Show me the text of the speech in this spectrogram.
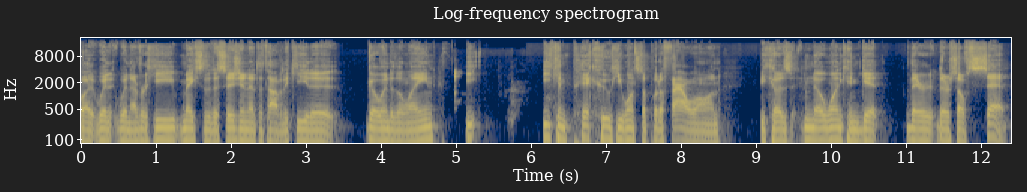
but when whenever he makes the decision at the top of the key to go into the lane, he he can pick who he wants to put a foul on because no one can get their their self set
